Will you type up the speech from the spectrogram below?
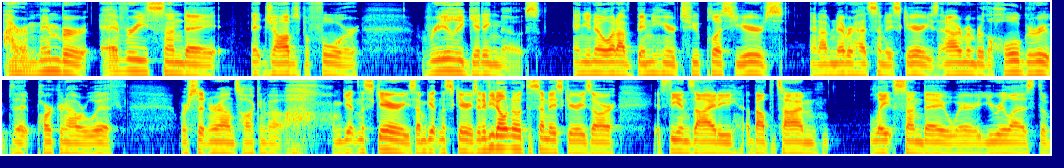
I remember every Sunday at jobs before really getting those. And you know what? I've been here two plus years and I've never had Sunday scaries. And I remember the whole group that Parker and I were with were sitting around talking about, oh, I'm getting the scaries. I'm getting the scaries. And if you don't know what the Sunday scaries are, it's the anxiety about the time late Sunday where you realize the,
